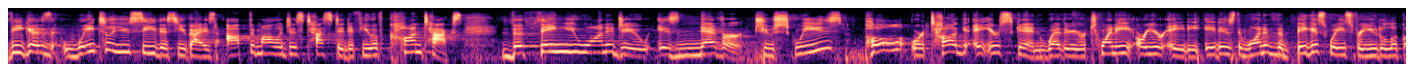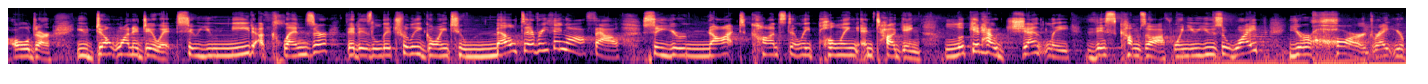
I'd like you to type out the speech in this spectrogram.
Because wait till you see this, you guys. Ophthalmologist tested, if you have contacts, the thing you wanna do is never to squeeze, pull, or tug at your skin, whether you're 20 or you're 80. It is the, one of the biggest ways for you to look older. You don't wanna do it. So you need a cleanser that is literally going to melt everything off Al, so you're not constantly pulling and tugging. Look at how gently this comes off. When you use a wipe, you're hard, right? You're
